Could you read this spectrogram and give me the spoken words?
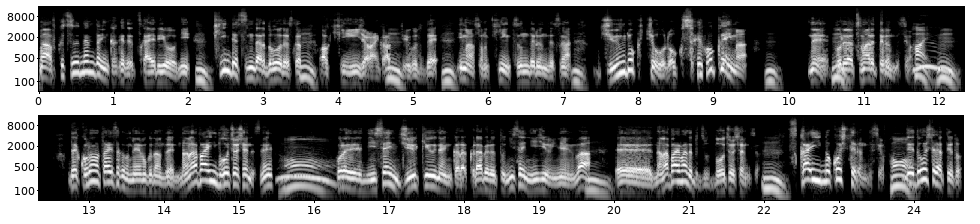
まあ複数年度にかけて使えるように、うん、金で積んだらどうですか、うん、あ金いいじゃないか。っていうことで、今その金積んでるんですが、うん、16兆6,000億円今、ねこれが積まれてるんですよ。はいでコロナ対策の名目なので7倍に膨張してるんですね。これ2019年から比べると2022年は、うん、えー、7倍まで膨張してるんですよ。うん、使い残してるんですよ。でどうしてかっていうと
